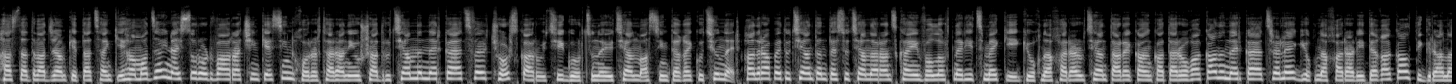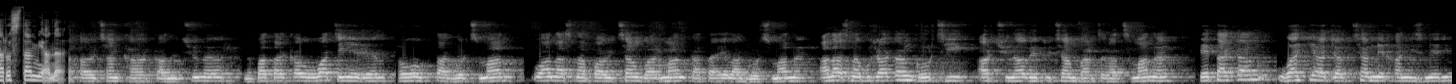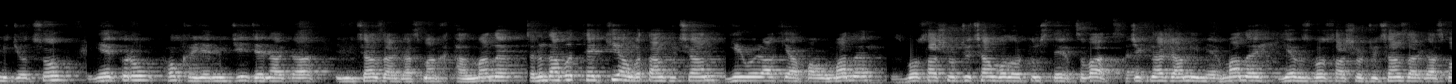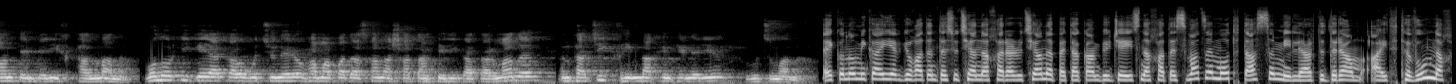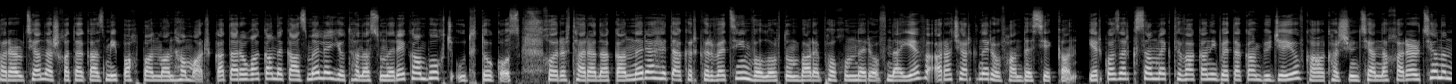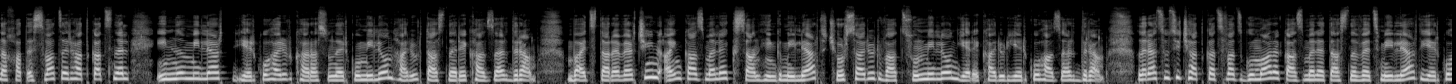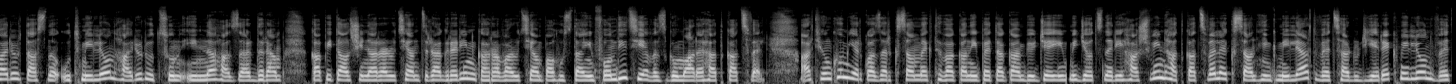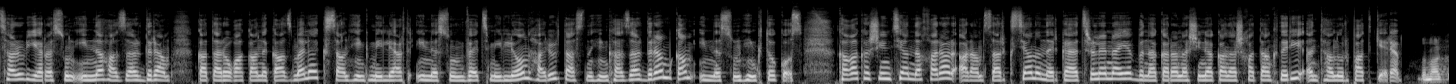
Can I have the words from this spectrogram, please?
Հաստատված ժամկետացանկի համաձայն այսօր օրվա առաջին կեսին խորհրդարանի ուշադրությանն է ներկայացվել 4 կառույցի գործունեության մասին տեղեկություններ։ Հանրապետության տնտեսության առանցքային ոլորտներից մեկի գյուղնախարարության տարեկան կատարողականը ներկայացրել է գյուղնախարարի տեղակալ Տիգրան Արստամյանը։ Նախարարության քաղաքականությունը նպատակաուղղված է եղել հողօգտագործման ու անասնապահության վարման կատարելագործմանը, անասնաբուժական գործի արդյունավետության բարձրացմանը, պետական ուղղակի աջակցության մեխանիզմների միջոցով երկրում փոքր եւ միջին ձեռնարկատիրության զարգացման խթանմանը, ծննդաբթերքի անվտանգության եւ օրակի ապահովմանը, զբոսաշրջության ոլորտում ստեղծված ճգնաժամի մեղմանը եւ զբոսաշրջության զարգացման տեմպերի խթանմանը, ոլորտի գերակայություններով համապատասխան աշխատանքների կատարմանը, ընթացիկ հիմնախնդիրների լուծմանը։ Էկոնոմիկայի եւ գյուղատնտեսության նախարարությանը պետական բյուջեից նախատեսված է մոտ 10 միլիարդ դրամ, այդ թվում նախարարության աշխատակազմի պահպանման համար։ Կատարողականը կազմել է 73.8%։ Խորհրդարանականները հետաքրքրվեցին ոլորտում բարեփոխումներով, նաև առաջարկներով հանդես եկան։ 2021 թվականի պետական բյուջեով քաղաքաշինության նախարարությանը նախատեսված էր հատկացնել 9 միլիարդ 242 միլիոն 113 հազար դրամ, բայց տարեվերջին այն կազմել է 25 միլիարդ 460 միլիոն 302 հազար դրամ։ Լրացուցիչ հատկացված գումարը կազմել է 16 միլիարդ 218 միլիոն 189 հազար դրամ։ Կապիտալ շինարարության ծրագրերին կառավարության պահուստային ֆոնդից եւս գումար է հատկացվել։ Արդյունքում 2021 թվականի պետական բյուջեի միջոցների հաշվին հատկացվել է 25 միլիարդ 603 միլիոն 639 հազար դրամ։ Կատարողականը կազմել է 25 միլիարդ 96 միլիոն 115 հազար դրամ կամ 95%։ Քաղաքաշինության նախարար Արամ Սարգսյանը ներկայացրել է նաև բնակարանաշինական աշխատանքների ընդհանուր պատկերը։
